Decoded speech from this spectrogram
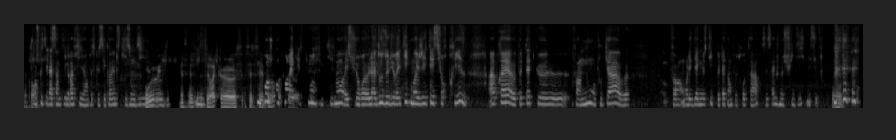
Je pense que c'est la scintigraphie, hein, parce que c'est quand même ce qu'ils ont dit. Oui, mais c'est vrai que c'est. Je comprends la question, effectivement. Et sur la dose de diurétique, moi, j'ai été surprise. Après, peut-être que, enfin, nous, en tout cas, enfin, on les diagnostique peut-être un peu trop tard. C'est ça que je me suis dit, mais c'est tout. Mmh.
